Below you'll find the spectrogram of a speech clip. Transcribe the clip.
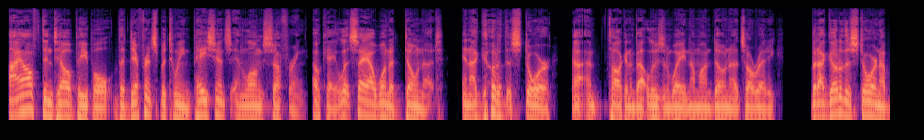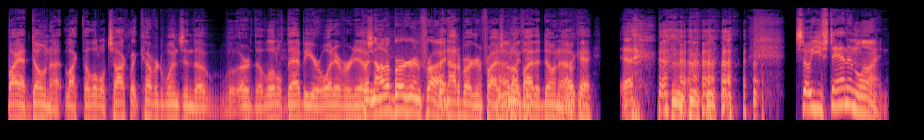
I often tell people the difference between patience and long suffering. Okay, let's say I want a donut and I go to the store. Uh, I'm talking about losing weight and I'm on donuts already. But I go to the store and I buy a donut, like the little chocolate covered ones in the or the little Debbie or whatever it is. But not a burger and fries. But not a burger and fries, I'm but I'll buy you. the donut. Okay. so you stand in line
